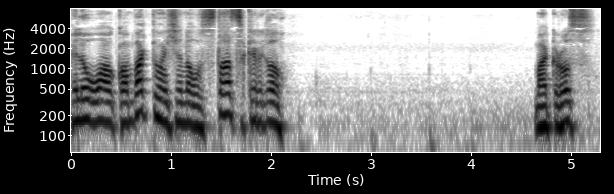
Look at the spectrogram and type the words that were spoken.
Hello, welcome back to my channel Start Skeleton. Micros.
